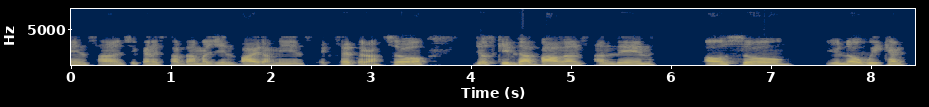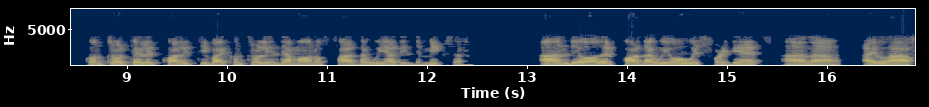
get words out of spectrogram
enzymes, you can start damaging vitamins, etc. So just keep that balance, and then also, you know, we can control pellet quality by controlling the amount of fat that we add in the mixer. And the other part that we always forget, and uh, I laugh,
